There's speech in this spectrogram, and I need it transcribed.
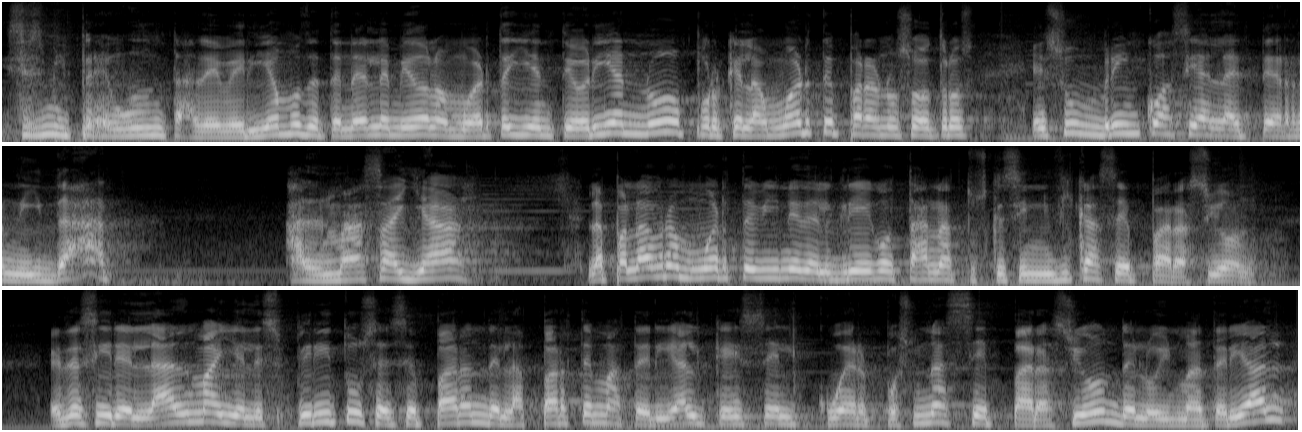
Esa es mi pregunta, ¿deberíamos de tenerle miedo a la muerte? Y en teoría no, porque la muerte para nosotros es un brinco hacia la eternidad, al más allá. La palabra muerte viene del griego thanatos, que significa separación. Es decir, el alma y el espíritu se separan de la parte material que es el cuerpo. Es una separación de lo inmaterial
